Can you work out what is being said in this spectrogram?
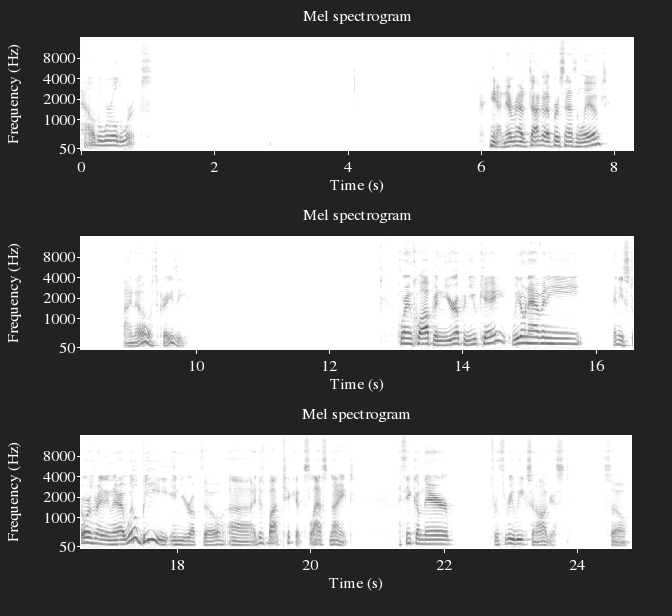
how the world works. Yeah, never had a taco that person hasn't lived. I know, it's crazy. Aquarium Co-op in Europe and UK. We don't have any any stores or anything there. I will be in Europe though. Uh, I just bought tickets last night. I think I'm there for three weeks in August. So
